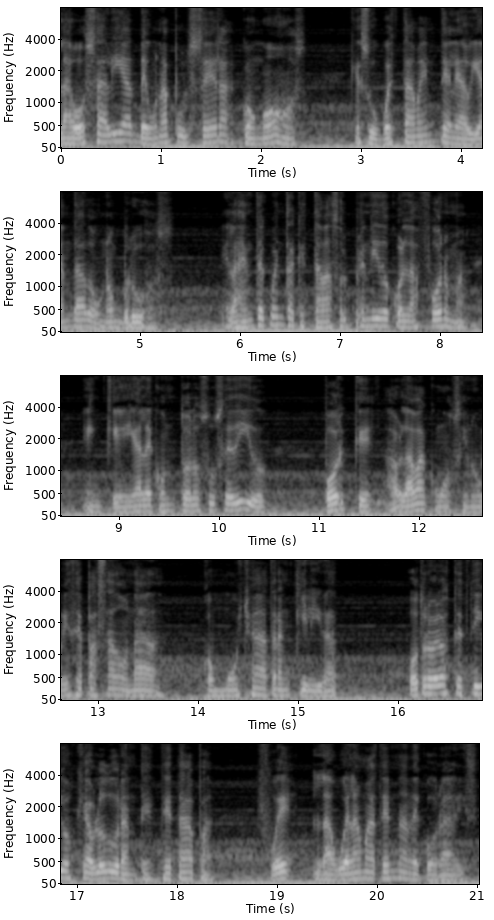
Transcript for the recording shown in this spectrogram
La voz salía de una pulsera con ojos que supuestamente le habían dado unos brujos. El agente cuenta que estaba sorprendido con la forma en que ella le contó lo sucedido porque hablaba como si no hubiese pasado nada, con mucha tranquilidad. Otro de los testigos que habló durante esta etapa fue la abuela materna de Coralis.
